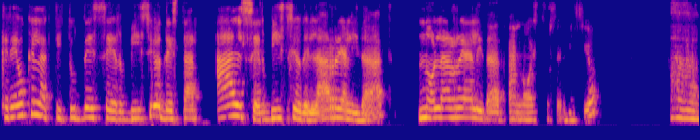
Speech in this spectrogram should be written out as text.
creo que la actitud de servicio, de estar al servicio de la realidad, no la realidad a nuestro servicio, ah,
